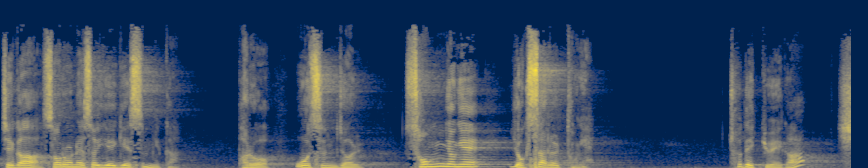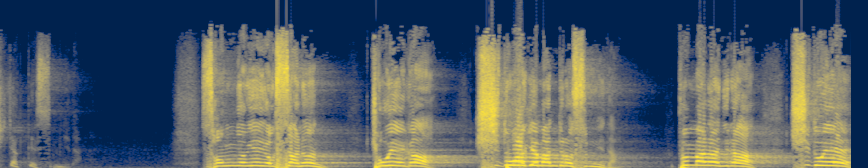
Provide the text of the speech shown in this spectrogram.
제가 서론에서 얘기했습니까? 바로 오순절 성령의 역사를 통해 초대교회가 시작됐습니다. 성령의 역사는 교회가 기도하게 만들었습니다. 뿐만 아니라 기도의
